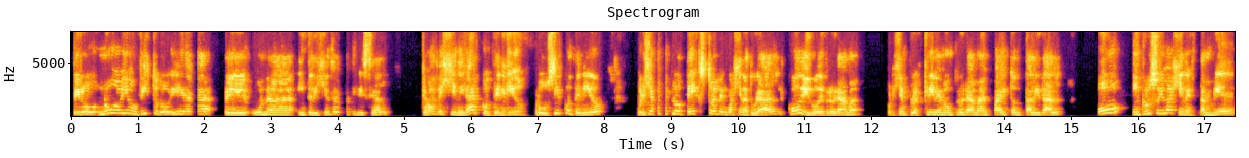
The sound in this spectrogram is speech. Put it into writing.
pero no habíamos visto todavía eh, una inteligencia artificial capaz de generar contenido, producir contenido, por ejemplo, texto en lenguaje natural, código de programa, por ejemplo, escríbeme un programa en Python tal y tal, o incluso imágenes, también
